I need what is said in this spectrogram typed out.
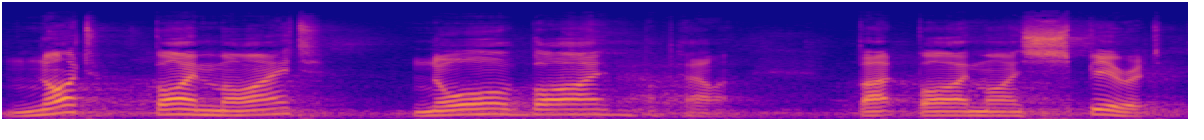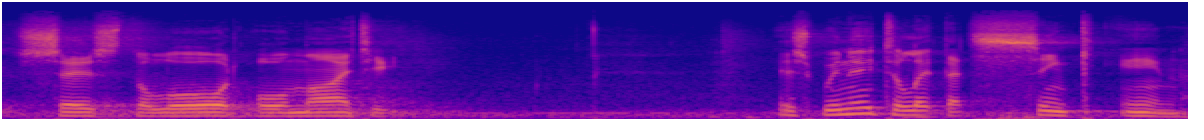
not by might nor by power, but by my Spirit, says the Lord Almighty. Yes, we need to let that sink in,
